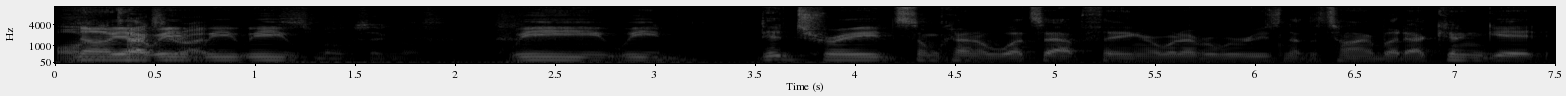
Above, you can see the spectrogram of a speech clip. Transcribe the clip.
on No, the yeah, we, we, we, Smoke signals. we we did trade some kind of WhatsApp thing or whatever we were using at the time, but I couldn't get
